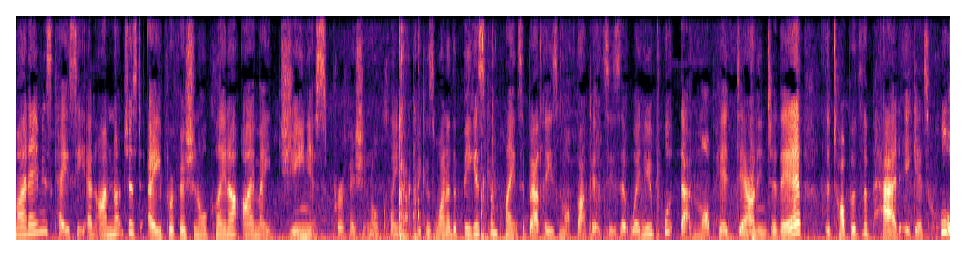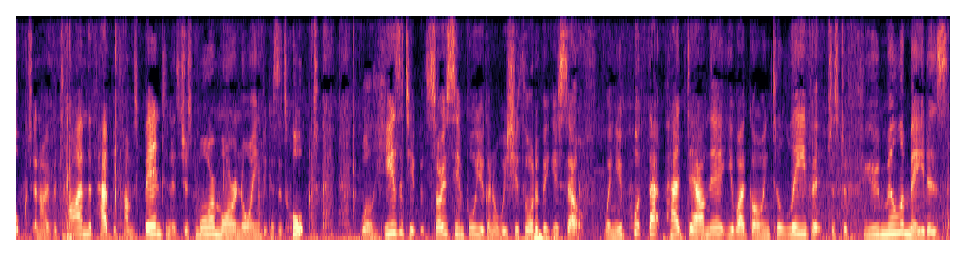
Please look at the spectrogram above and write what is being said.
My name is Kacie, and I'm not just a professional cleaner, I'm a genius professional cleaner. Because one of the biggest complaints about these mop buckets is that when you put that mop head down into there, the top of the pad, it gets hooked, and over time the pad becomes bent and it's just more and more annoying because it's hooked. Well, here's a tip that's so simple, you're going to wish you thought of it yourself. When you put that pad down there, you are going to leave it just a few millimeters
